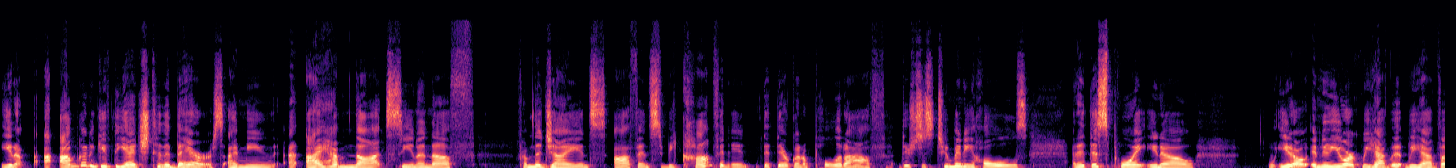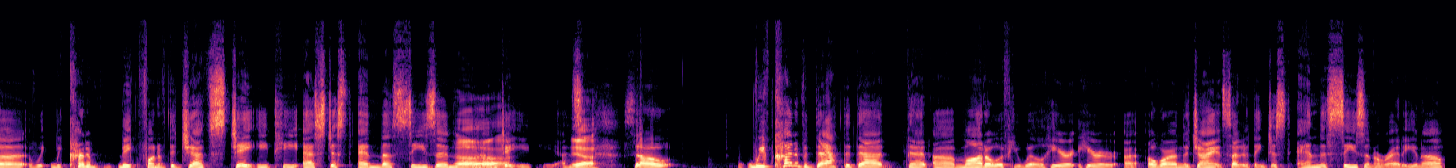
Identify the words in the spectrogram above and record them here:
you know, I, I'm going to give the edge to the Bears. I mean, I have not seen enough from the Giants offense to be confident that they're going to pull it off. There's just too many holes, and at this point, you know you know, in New York, we have we have a we, we kind of make fun of the Jets. J E T S, just end the season. Ah, J E T S. Yeah. So we've kind of adapted that that uh, motto, if you will, here here uh, over on the Giant side of things. Just end the season already, you know.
